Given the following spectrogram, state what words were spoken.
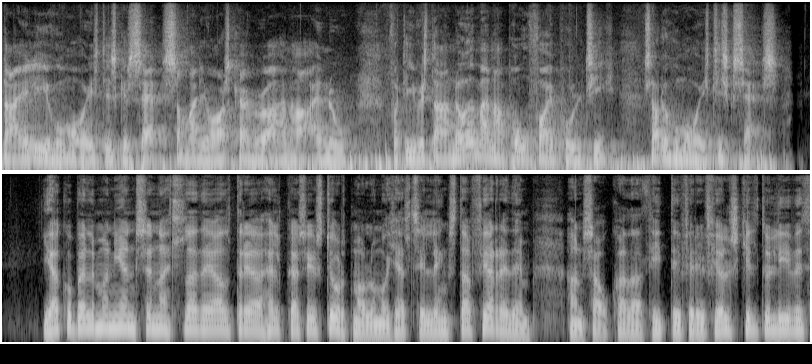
dejlige humoristiske sans, som man jo også kan høre, han har endnu. Fordi hvis der er noget, man har brug for i politik, så er det humoristisk sans. Jakob Ellemann Jensen ætlaði aldrei að helga sig stjórnmálum og held sér lengst af fjarriðim. Hann sá hvaða þýtti fyrir fjölskyldulífið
